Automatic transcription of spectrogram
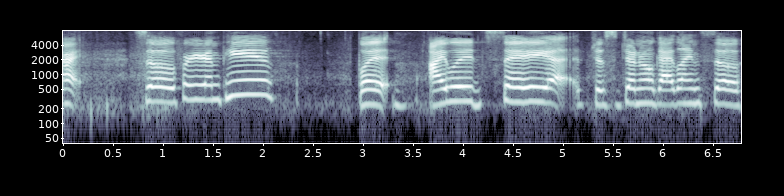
All right, so for your MP, but I would say uh, just general guidelines. So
